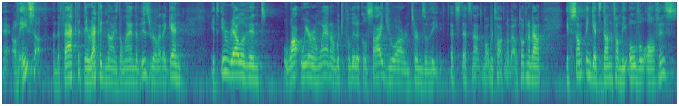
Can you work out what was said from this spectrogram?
eh, of Esav, and the fact that they recognize the land of Israel. And again, it's irrelevant what, where, and when, on which political side you are in terms of the. That's that's not what we're talking about. We're talking about if something gets done from the Oval Office.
